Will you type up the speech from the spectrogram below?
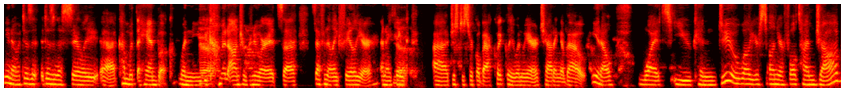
you know, it doesn't it doesn't necessarily uh, come with the handbook when you yeah. become an entrepreneur. It's uh, it's definitely failure. And I think yeah. Uh, just to circle back quickly when we are chatting about you know what you can do while you're still in your full-time job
